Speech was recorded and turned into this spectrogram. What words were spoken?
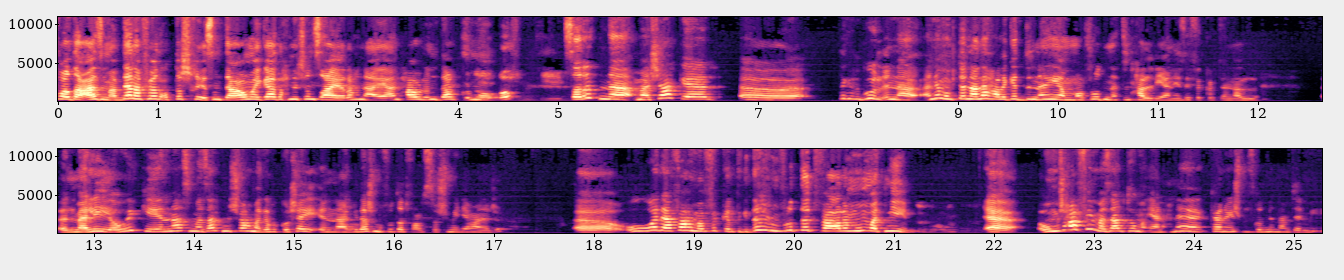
في وضع أزمة بدينا في وضع التشخيص. أنت oh my God إحنا شو صاير هنا؟ يعني نحاول ندارك الموقف صارت لنا مشاكل آه تقدر تقول إن أنا ممتنة لها على قد انها هي المفروض إنها تنحل يعني زي فكرة إن ال- المالية وهيك الناس ما زالت مش فاهمة قبل كل شيء إن قديش المفروض تدفع على ال social media manager آه ولا فاهمة فكرة قديش المفروض تدفع لما هم اثنين آه ومش عارفين ما زالت هم يعني إحنا كانوا يشبهوا خدمتنا من تنمية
